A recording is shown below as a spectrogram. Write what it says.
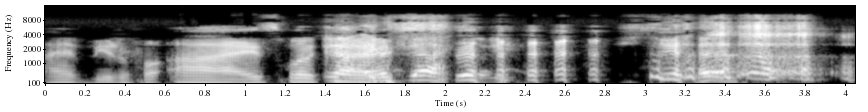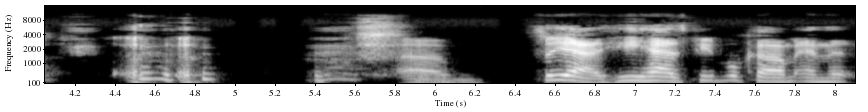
I have beautiful eyes. What Yeah, kind? exactly. Yeah. um, so yeah, he has people come, and th-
